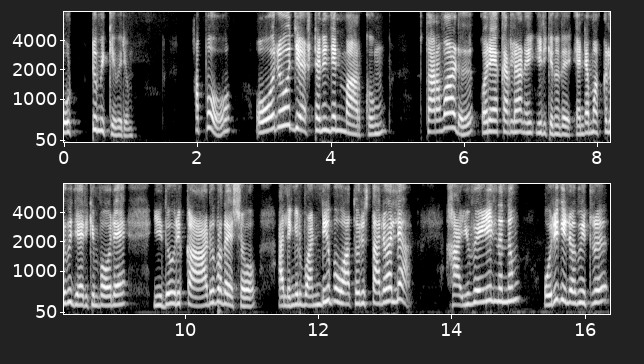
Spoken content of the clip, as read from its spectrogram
ഒട്ടുമിക്കവരും. അപ്പോൾ ഓരോ ജ്യേഷ്ഠനുജന്മാർക്കും തറവാട് ഒരേക്കറിലാണ് ഇരിക്കുന്നത്. എന്റെ മക്കൾ വിചാരിക്കും പോലെ ഇതൊരു കാട് പ്രദേശമോ അല്ലെങ്കിൽ വണ്ടി പോവാത്തൊരു സ്ഥലമല്ല. ഹൈവേയിൽ നിന്നും ഒരു കിലോമീറ്റർ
